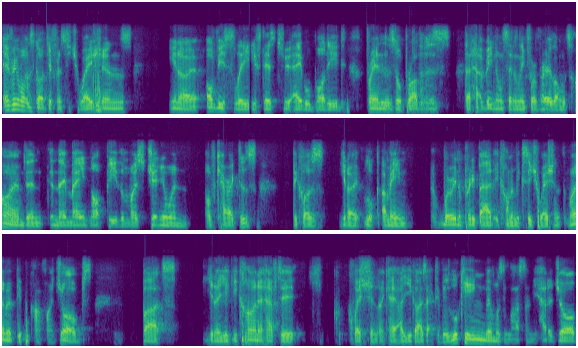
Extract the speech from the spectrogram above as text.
Everyone's got different situations you know, obviously, if there's two able bodied friends or brothers that have been on Centrelink for a very long time, then, then they may not be the most genuine of characters because, you know, look, I mean, we're in a pretty bad economic situation at the moment. People can't find jobs. But, you know, you, you kind of have to question okay, are you guys actively looking? When was the last time you had a job?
